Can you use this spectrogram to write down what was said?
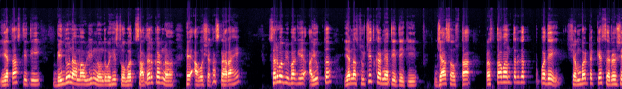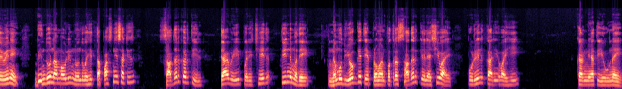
यथास्थिती बिंदू नामावली नोंदवही सोबत सादर करणं हे आवश्यक असणार आहे. सर्व विभागीय आयुक्त यांना सूचित करण्यात येते की ज्या संस्था प्रस्तावांतर्गत पदे शंभर टक्के सरळ सेवेने बिंदू नामावली नोंदवही तपासणीसाठी सादर करतील त्यावेळी परिच्छेद तीनमध्ये नमूद योग्य ते प्रमाणपत्र सादर केल्याशिवाय पुढील कार्यवाही करण्यात येऊ नये.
